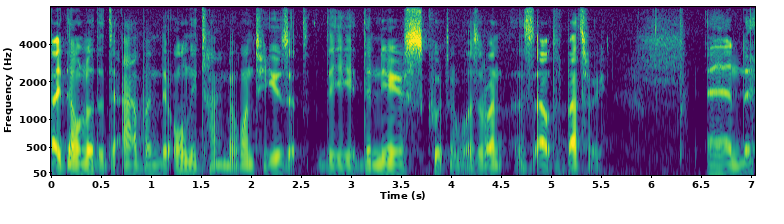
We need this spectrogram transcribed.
I downloaded the app, and the only time I want to use it, the the nearest scooter was run is out of battery, and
